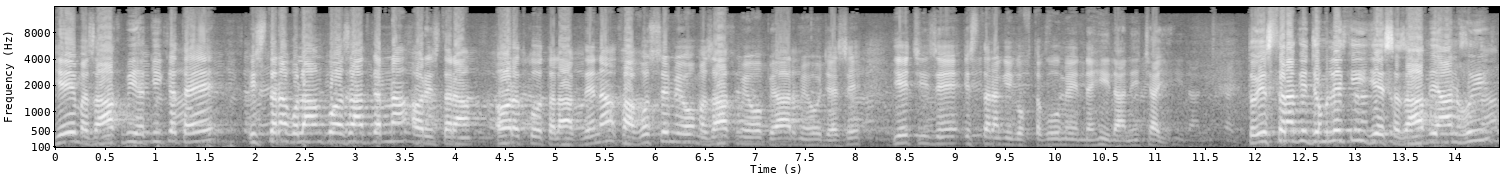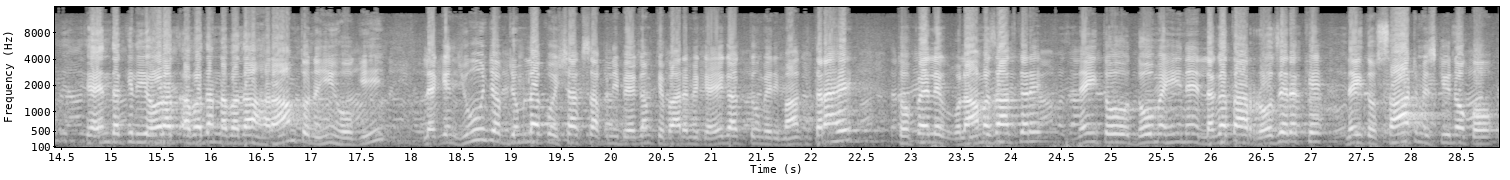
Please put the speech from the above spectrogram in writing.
یہ مذاق بھی حقیقت ہے، اس طرح غلام کو آزاد کرنا اور اس طرح عورت کو طلاق دینا، خواہ غصے میں ہو، مذاق میں ہو، پیار میں ہو، جیسے یہ چیزیں اس طرح کی گفتگو میں نہیں لانی چاہیے۔ تو اس طرح کے جملے کی یہ سزا بیان ہوئی کہ آئندہ کے لیے عورت ابدا ابدا حرام تو نہیں ہوگی، لیکن یوں جب جملہ کوئی شخص اپنی بیگم کے بارے میں کہے گا کہ تو میری ماں کی طرح ہے، تو پہلے غلام آزاد کرے نہیں تو دو مہینے لگاتار روزے رکھے، نہیں تو ساٹھ مسکینوں کو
